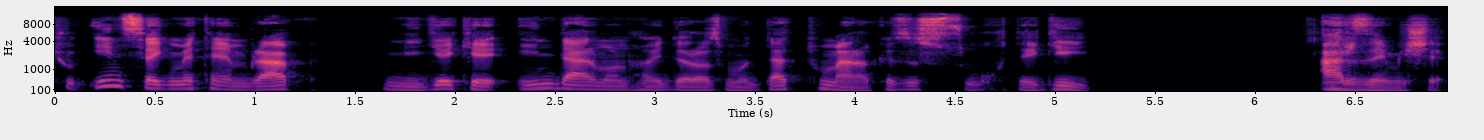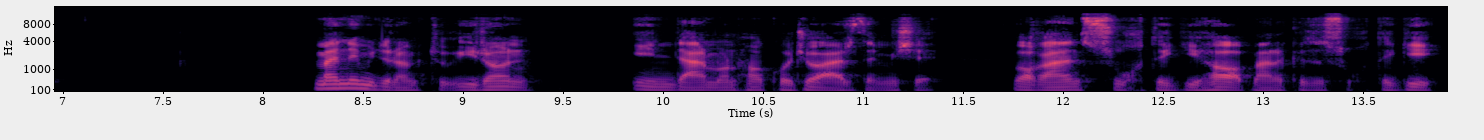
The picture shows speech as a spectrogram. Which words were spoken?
تو این سگمنت امرب میگه که این درمان های دراز مدت تو مراکز سوختگی عرضه میشه. من نمی‌دونم تو ایران این درمان ها کجا عرضه میشه. واقعا سوختگی ها مراکز سوختگی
